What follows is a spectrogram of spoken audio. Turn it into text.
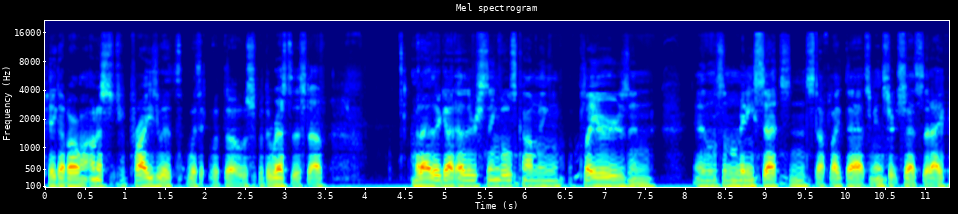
pickup. I'm going to surprise you with, with, with those, with the rest of the stuff. But I either got other singles coming, players, and and some mini sets and stuff like that. Some insert sets that I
